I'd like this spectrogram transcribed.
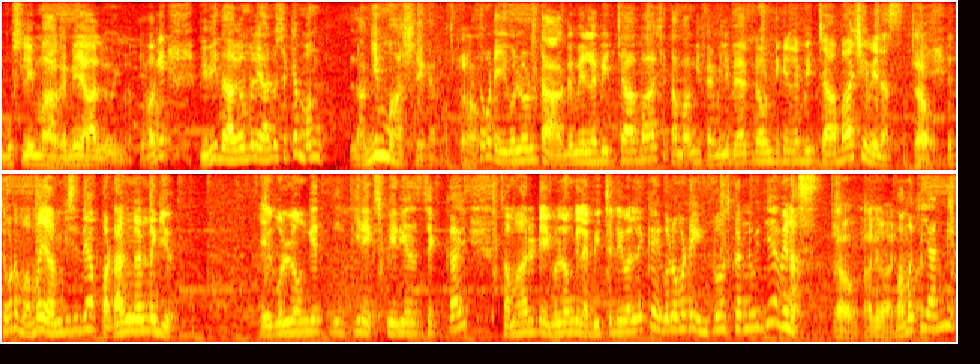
මුස්ලිම් ආගම යාලුයින ඒවගේ විධාගමල යාලුසට මං ලඟින් මාශ්‍රය කර ඔව්. එතකොට ඒගොල්ලොන්ට ආගම ලබිච්චා භාෂ තමන්ගේ ෆැමිලි බෑග්‍රවන්් එක ලබිච්චා භාෂ වෙනස්. එතකොට මම යම්කිසි දෙයක් පටන්ගන්න ගිය ඒගොල්ලොන්ගේ තින එක්ස්පිරියන්ස් එක්කයි සමහට ඒගොල්ොන්ගේ ලැබිච දෙවල්ල එක ගොලොමට ඉන්ෆලෝස් කරන විදිිය වෙනස්. මම කියන්නේ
